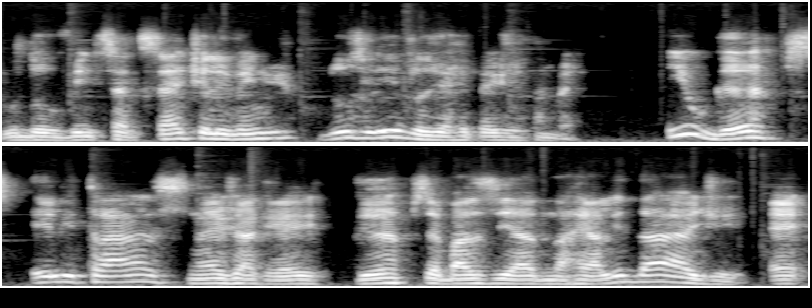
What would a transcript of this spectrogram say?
o do 277, ele vem dos livros de RPG também. E o GURPS, ele traz, né, já que GURPS é baseado na realidade, é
